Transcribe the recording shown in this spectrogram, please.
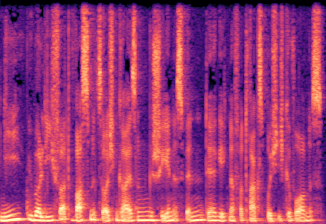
nie überliefert, was mit solchen Geiseln geschehen ist, wenn der Gegner vertragsbrüchig geworden ist.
